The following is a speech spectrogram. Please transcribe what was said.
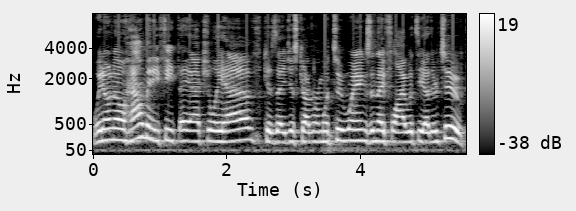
We don't know how many feet they actually have because they just cover them with two wings and they fly with the other two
